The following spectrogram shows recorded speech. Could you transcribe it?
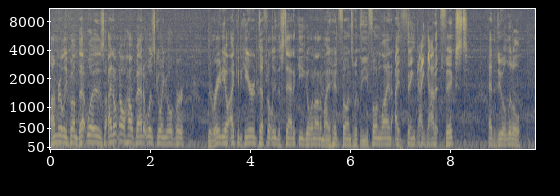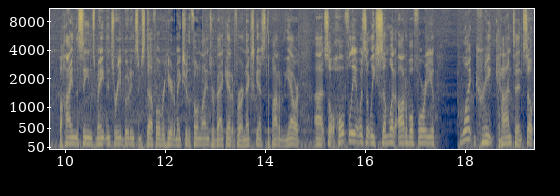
I'm really bummed. That was, I don't know how bad it was going over the radio. I could hear definitely the staticky going on in my headphones with the phone line. I think I got it fixed. Had to do a little behind the scenes maintenance, rebooting some stuff over here to make sure the phone lines are back at it for our next guest at the bottom of the hour. Uh, so hopefully it was at least somewhat audible for you. What great content. So,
